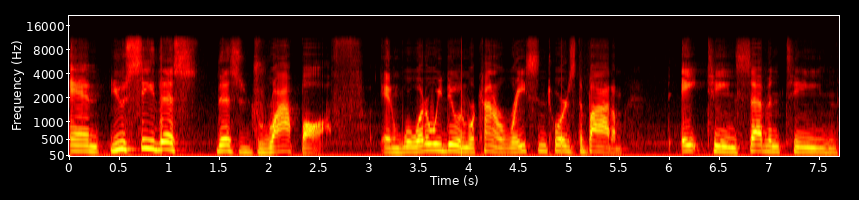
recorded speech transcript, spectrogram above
and you see this, this drop off, and what are we doing? We're kind of racing towards the bottom. 18, 17,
